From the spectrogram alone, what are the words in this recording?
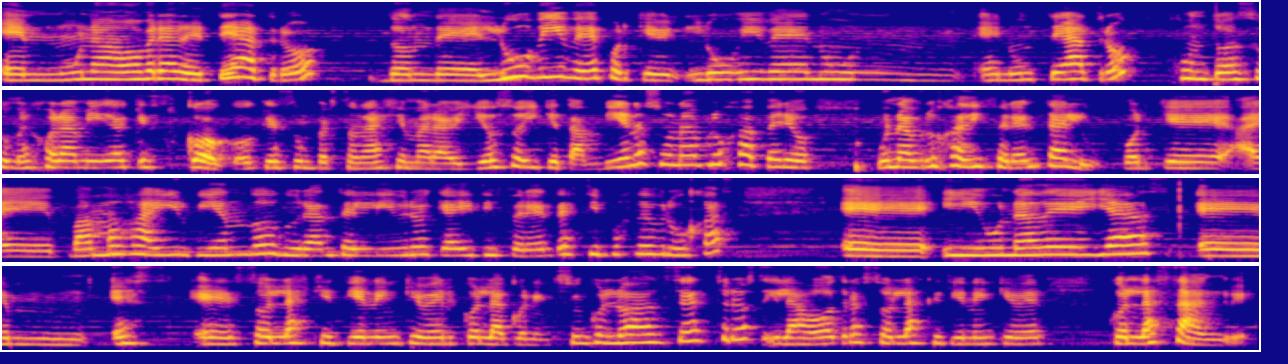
en una obra de teatro, donde Lu vive, porque Lu vive en un, en un teatro junto a su mejor amiga que es Coco, que es un personaje maravilloso y que también es una bruja, pero una bruja diferente a Lu, porque eh, vamos a ir viendo durante el libro que hay diferentes tipos de brujas. Eh, y una de ellas em, eh, son las que tienen que ver con la conexión con los ancestros y las otras son las que tienen que ver con la sangre.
